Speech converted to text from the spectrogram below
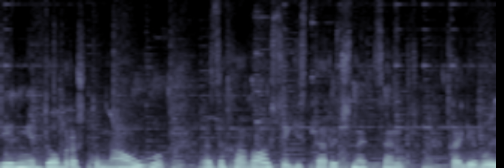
Вельмі добра што наогул захаваўся гістарычны цэнтр. Калі вы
